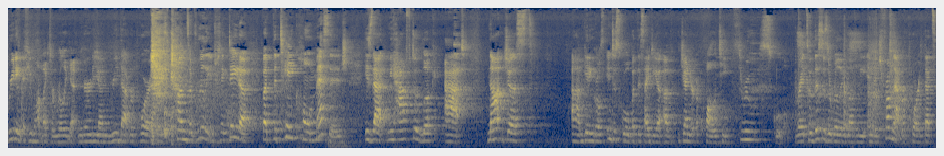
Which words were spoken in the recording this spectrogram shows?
reading if you want like to really get nerdy and read that report. There's tons of really interesting data, but the take-home message is that we have to look at not just um, getting girls into school, but this idea of gender equality through school, right? So this is a really lovely image from that report that's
